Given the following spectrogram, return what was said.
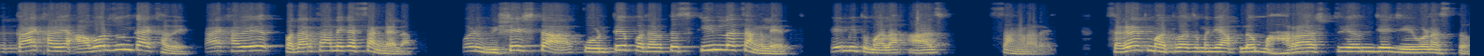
तर काय खावे? आवर्जून काय खावे? काय खावे? पदार्थ अनेकच सांगायला. पण विशेषतः कोणते पदार्थ स्किनला चांगले आहेत हे मी तुम्हाला आज सांगणार आहे. सगळ्यात महत्वाचं म्हणजे आपलं महाराष्ट्रीयन जे जेवण असतं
